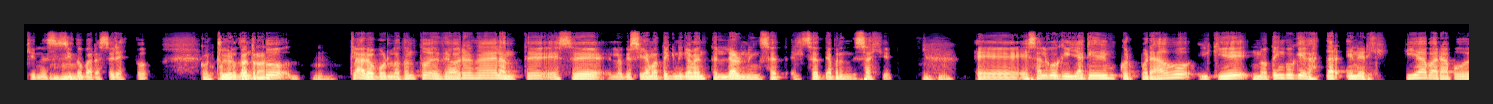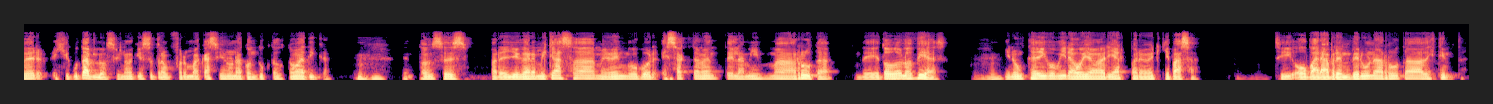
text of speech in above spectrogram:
que necesito para hacer esto. Construir el patrón. Claro, por lo tanto, desde ahora en adelante, ese, lo que se llama técnicamente el learning set, el set de aprendizaje, eh, es algo que ya quedó incorporado y que no tengo que gastar energía para poder ejecutarlo, sino que se transforma casi en una conducta automática. Entonces, para llegar a mi casa, me vengo por exactamente la misma ruta de todos los días. Y nunca digo, mira, voy a variar para ver qué pasa. ¿sí? O para aprender una ruta distinta.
